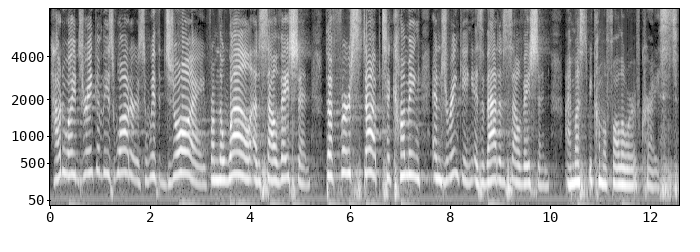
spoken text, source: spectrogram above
How do I drink of these waters? With joy from the well of salvation. The first step to coming and drinking is that of salvation. I must become a follower of Christ.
